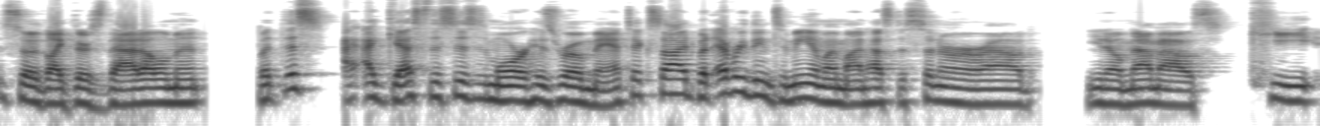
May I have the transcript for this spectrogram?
So, like, there's that element. But this, I, I guess this is more his romantic side, but everything to me in my mind has to center around, you know, Mao Mao's key,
